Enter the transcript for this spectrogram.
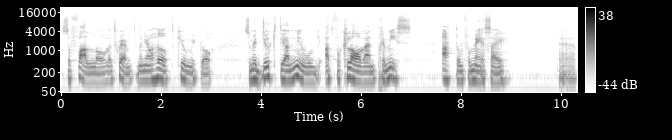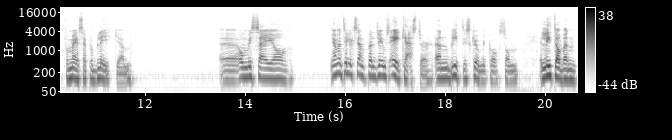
så faller ett skämt, men jag har hört komiker som är duktiga nog att förklara en premiss, att de får med sig eh, få med sig publiken. Eh, om vi säger, ja men till exempel James A. Caster, en brittisk komiker som är lite av en,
